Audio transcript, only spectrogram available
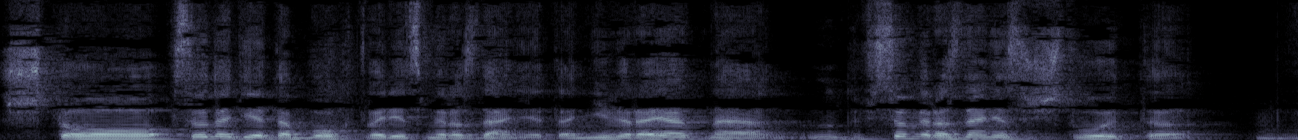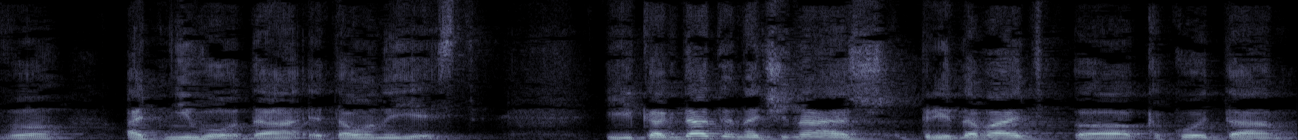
что все-таки это Бог, Творец мироздания. Это невероятно, ну, все мироздание существует э, в, от Него, да, это Он и есть. И когда ты начинаешь придавать э, какой-то...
